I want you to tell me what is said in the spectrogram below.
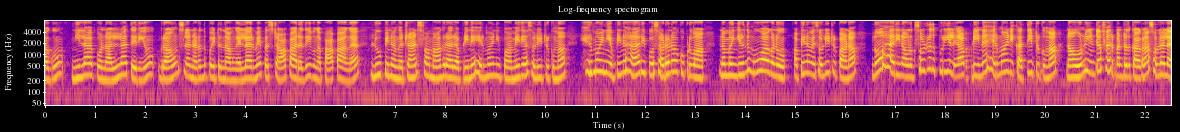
ஆகும். நிலா இப்போ நல்லா தெரியும். கிரவுண்ட்ஸில் நடந்து போயிட்டு இருந்த அவங்க எல்லாருமே இப்போ ஸ்டாப் ஆகிறது இவங்க பார்ப்பாங்க லூப்பின் அங்கே டிரான்ஸ்ஃபார்ம் ஆகுறாரு அப்படின்னு ஹெர்மோயினி இப்போ அமைதியாக சொல்லிட்டு இருக்குமா ஹெர்மோயினி அப்படின்னு ஹேரி இப்போ சடனாக கூப்பிடுவான். நம்ம இங்கேருந்து மூவ் ஆகணும் அப்படின்னு அவன் சொல்லிட்டு இருப்பானா நோ ஹாரி நான் உனக்கு சொல்கிறது புரியலையா? அப்படின்னு ஹெர்மாயினி கத்திட்டு இருக்குமா நான் ஒன்றும் இன்டர்ஃபியர் பண்ணுறதுக்காகலாம் சொல்லலை.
